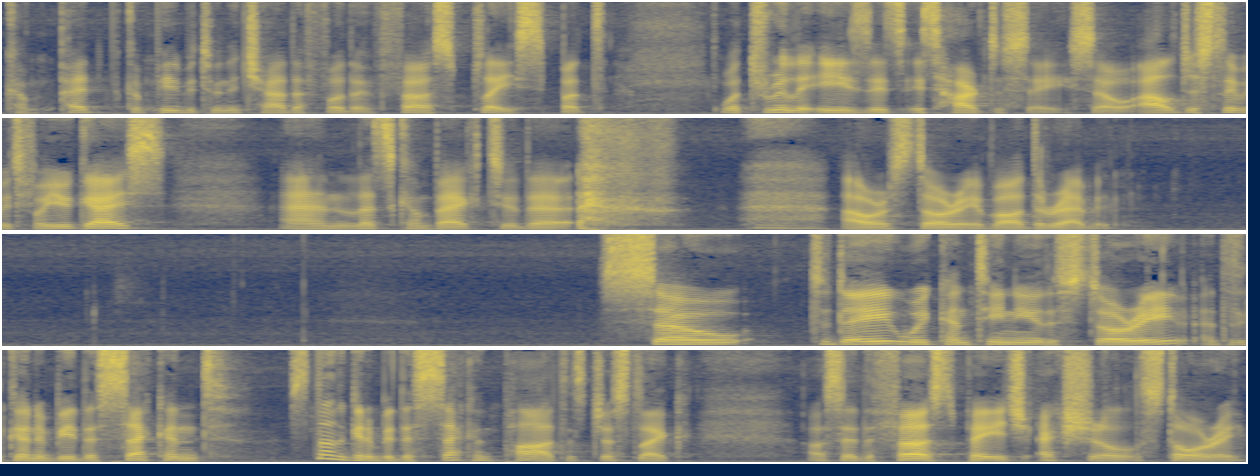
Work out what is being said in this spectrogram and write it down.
compete compete between each other for the first place. But what really is, it's it's hard to say. So I'll just leave it for you guys, and let's come back to the our story about the rabbit. So today we continue the story. It's going to be the second it's not to be the second part, it's just like, I'll say, the first page actual story.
